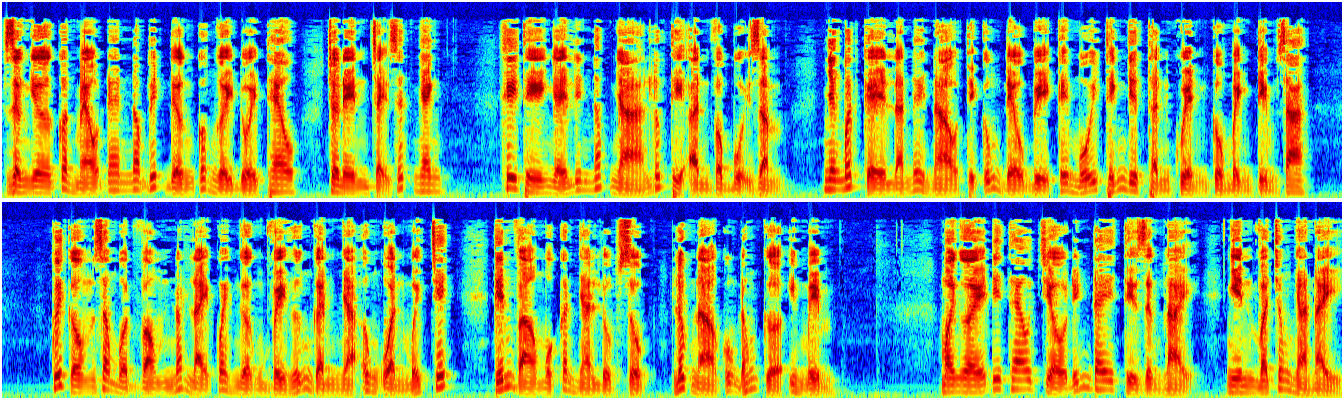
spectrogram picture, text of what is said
Dường như con mèo đen nó biết đường có người đuổi theo, cho nên chạy rất nhanh. Khi thì nhảy lên nóc nhà, lúc thì ẩn vào bụi rậm, nhưng bất kể là nơi nào thì cũng đều bị cái mũi thính như thần quyền của mình tìm ra. Cuối cùng sau một vòng nó lại quay ngược về hướng gần nhà ông Uẩn mới chết, tiến vào một căn nhà lụp sụp, lúc nào cũng đóng cửa im mìm. Mọi người đi theo chiều đến đây thì dừng lại, nhìn vào trong nhà này.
